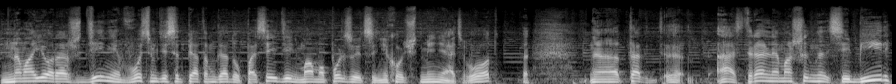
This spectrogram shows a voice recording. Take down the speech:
на мое рождение в 85 году. По сей день мама пользуется и не хочет менять. Вот. А, так, э, а, стиральная машина Сибирь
